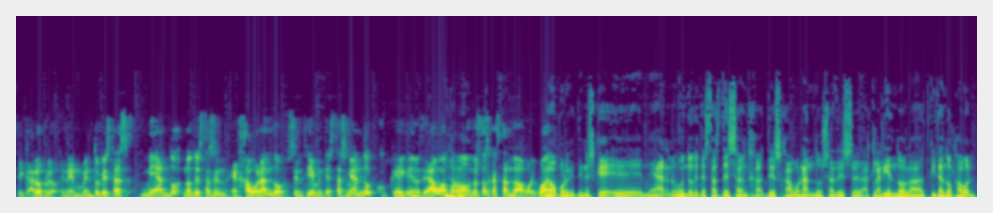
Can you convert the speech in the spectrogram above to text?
Sí, claro, pero en el momento que estás meando, no te estás en- enjabonando. Sencillamente estás meando que, que no te agua. Por No. lo tanto, estás gastando agua igual. No, porque tienes que eh, mear en el momento que te estás desjabonando, o sea, des- aclariendo la, quitando el jabón.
